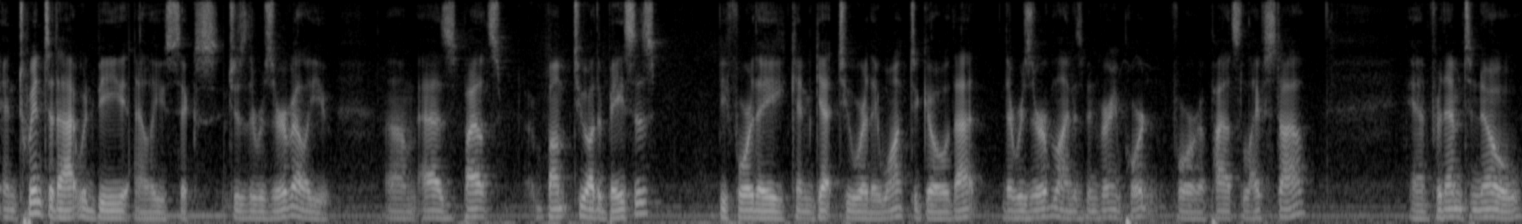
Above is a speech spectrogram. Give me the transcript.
And twin to that would be LU 6, which is the reserve LU. Um, as pilots bump to other bases before they can get to where they want to go, that the reserve line has been very important for a pilot's lifestyle and for them to know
